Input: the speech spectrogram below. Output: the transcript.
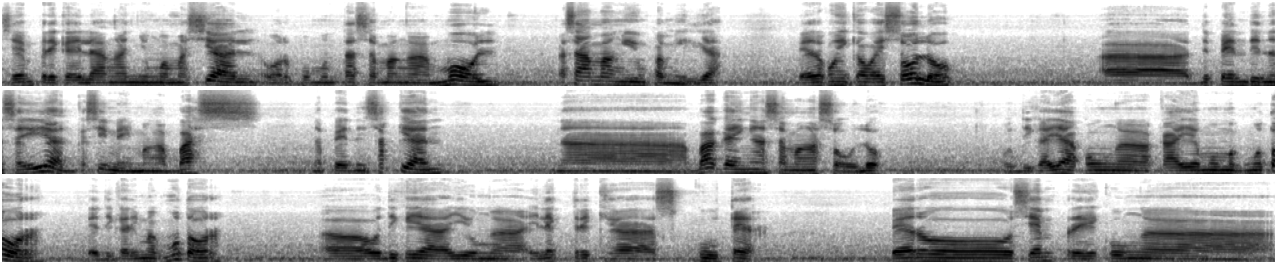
siyempre kailangan yung mamasyal or pumunta sa mga mall kasama ang iyong pamilya. Pero kung ikaw ay solo, ah, depende na sa iyo yan kasi may mga bus na pwedeng sakyan na bagay nga sa mga solo. O di kaya kung ah, kaya mo magmotor, pwede ka rin magmotor, ah, o di kaya yung ah, electric ah, scooter. Pero siyempre kung ah,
